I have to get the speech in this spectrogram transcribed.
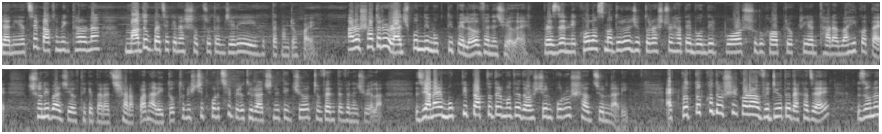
জানিয়েছে। প্রাথমিক ধারণা, মাদক বেচা কেনার শত্রুতার জেরে এই হত্যাকাণ্ড হয়। আরও সতেরো রাজবন্দী মুক্তি পেল ভেনেজুয়েলায়। প্রেসিডেন্ট নিকোলাস মাদুরো যুক্তরাষ্ট্রের হাতে বন্দির পর শুরু হওয়া প্রক্রিয়ার ধারাবাহিকতায় শনিবার জেল থেকে তারা ছাড়া পান, আর এই তথ্য নিশ্চিত করেছে বিরোধী রাজনৈতিক জোট ভেন্তে ভেনেজুয়েলা, জানায় মুক্তিপ্রাপ্তদের মধ্যে দশজন পুরুষ, সাতজন নারী। এক প্রত্যক্ষদর্শীর করা ভিডিওতে দেখা যায়, জোনে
